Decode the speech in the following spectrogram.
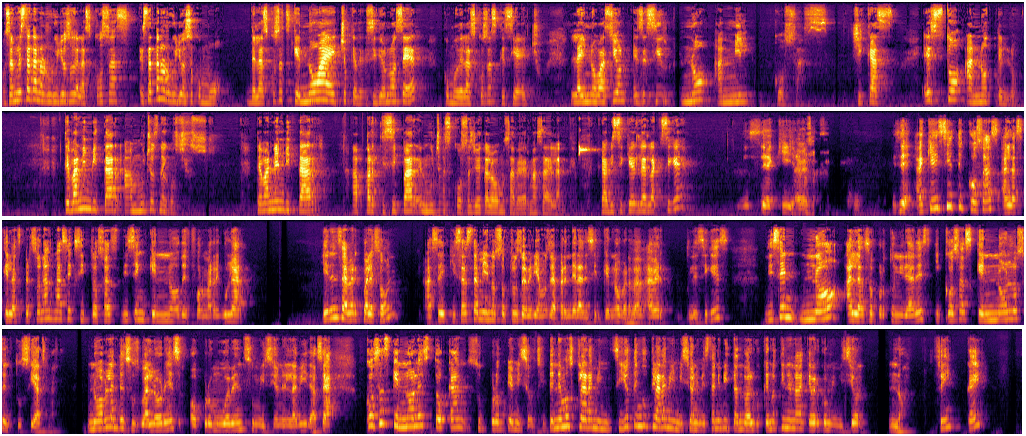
O sea, no está tan orgulloso de las cosas, está tan orgulloso como de las cosas que no ha hecho, que decidió no hacer, como de las cosas que sí ha hecho. La innovación es decir, no a mil cosas. Chicas, esto anótenlo. Te van a invitar a muchos negocios. Te van a invitar a participar en muchas cosas. Yo ahorita lo vamos a ver más adelante. Gaby, si quieres leer la que sigue. Dice aquí, a ver. Dice, aquí hay siete cosas a las que las personas más exitosas dicen que no de forma regular. ¿Quieren saber cuáles son? Hace, quizás también nosotros deberíamos de aprender a decir que no, ¿verdad? A ver, ¿le sigues? Dicen no a las oportunidades y cosas que no los entusiasman. No hablan de sus valores o promueven su misión en la vida. O sea, cosas que no les tocan su propia misión. Si tenemos clara mi, si yo tengo clara mi misión y me están invitando a algo que no tiene nada que ver con mi misión, no. ¿Sí? ¿Ok?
